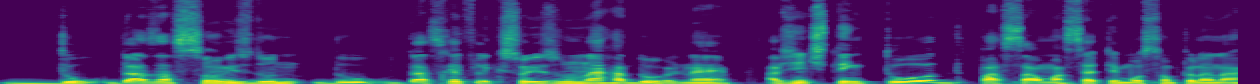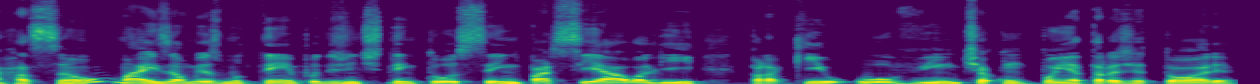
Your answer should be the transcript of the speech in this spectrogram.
do, das ações, do, do, das reflexões do narrador, né? A gente tentou passar uma certa emoção pela narração, mas ao mesmo tempo a gente tentou ser imparcial ali para que o ouvinte acompanhe a trajetória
